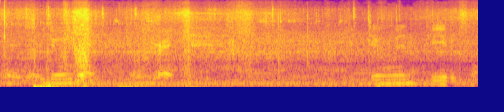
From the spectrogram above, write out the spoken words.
there you go. You're doing great. Doing great. You're doing beautiful.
